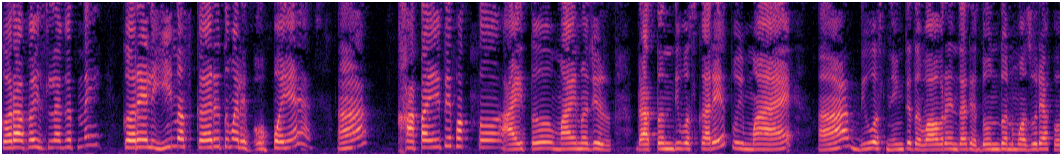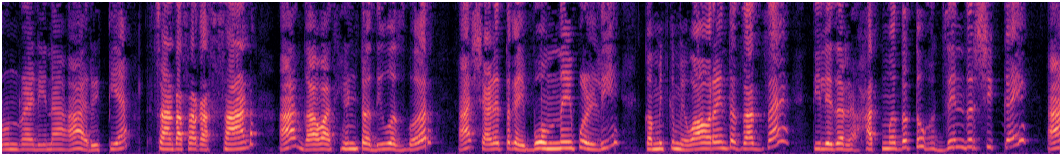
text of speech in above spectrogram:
करा काहीच लागत नाही. करायला येईनच काय रे तुम्हाला भोपय? हा? खाता येते फक्त. आयत माय नजर. रातन दिवस का रे? तुही माय हा दिवस निघते तर वावरान जाते. दोन दोन मजुऱ्या करून राहिली ना हा रित्या. सांडासारखा सांड हा गावात हिंट दिवसभर. हा शाळेत तर काही बोंब नाही पडली. कमीत कमी वावरायन तर जात जाय. तिले जर हात मदत तर होत जाईन जर शिक काही हा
